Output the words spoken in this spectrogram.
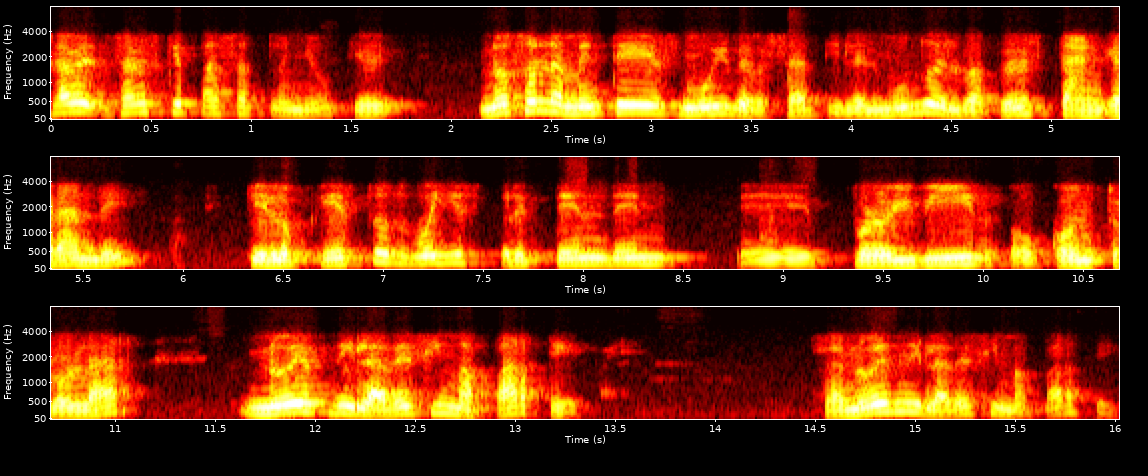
¿sabes, ¿sabes qué pasa, Toño? Que no solamente es muy versátil, el mundo del vapeo es tan grande que lo que estos güeyes pretenden eh, prohibir o controlar no es ni la décima parte. O sea, no es ni la décima parte,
